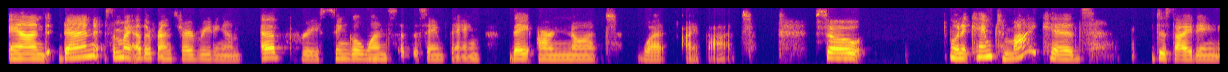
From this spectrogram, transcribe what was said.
And then some of my other friends started reading them. Every single one said the same thing. They are not what I thought. So when it came to my kids, deciding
